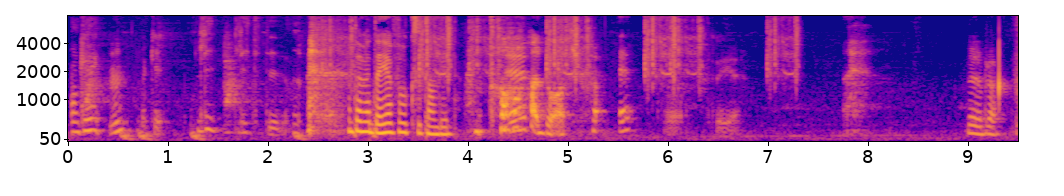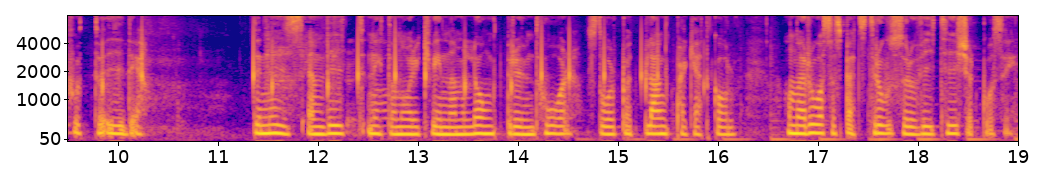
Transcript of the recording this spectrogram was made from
Okej. Mm, okej. Lite, lite tid. Vänta, vänta, jag får också ta en bild. Ta då. Ett, två. Blir det bra? Foto-ID. Denise, en vit 19-årig kvinna med långt brunt hår, står på ett blankt parkettgolv. Hon har rosa spetstrosor och vit t-shirt på sig.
